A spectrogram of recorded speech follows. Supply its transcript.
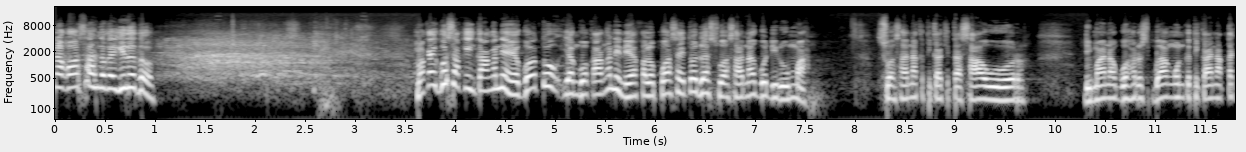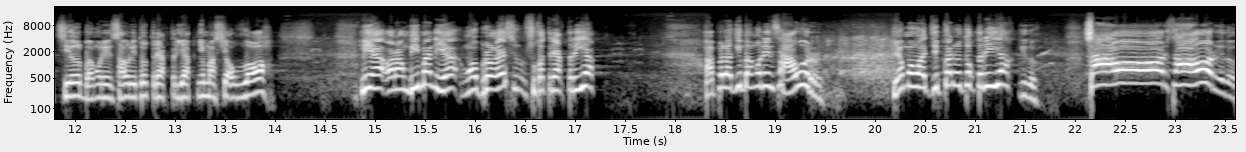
Anak kosan tuh kayak gitu tuh. Makanya gue saking kangennya ya, gue tuh yang gue kangenin ya kalau puasa itu adalah suasana gue di rumah. Suasana ketika kita sahur, di mana gue harus bangun ketika anak kecil bangunin sahur itu teriak-teriaknya Masya Allah. Nih ya orang Bima nih ya ngobrolnya suka teriak-teriak. Apalagi bangunin sahur. Yang mewajibkan untuk teriak gitu. Sahur, sahur gitu.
